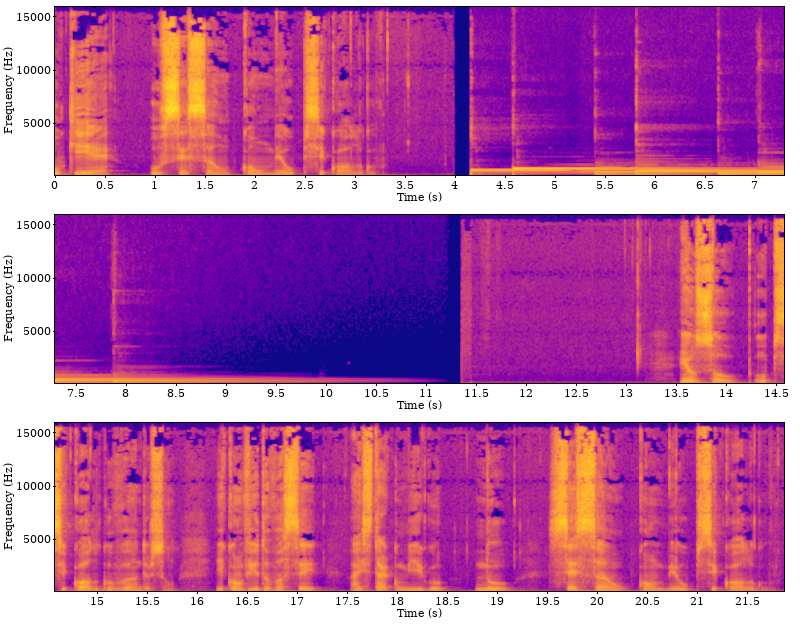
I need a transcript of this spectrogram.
O que é o Sessão com o meu psicólogo? Eu sou o psicólogo Wanderson e convido você a estar comigo no Sessão com o meu psicólogo.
